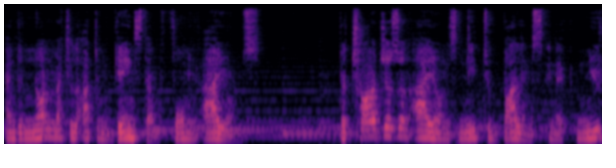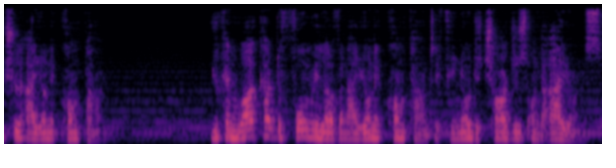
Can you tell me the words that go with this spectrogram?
and the nonmetal atom gains them, forming ions. The charges on ions need to balance in a neutral ionic compound. You can work out the formula of an ionic compound if you know the charges on the ions.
